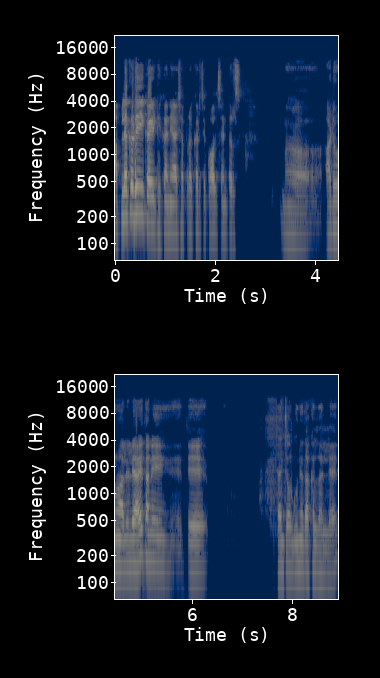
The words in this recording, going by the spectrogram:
आपल्याकडेही काही ठिकाणी अशा प्रकारचे कॉल सेंटर्स आढळून आलेले आहेत आणि ते त्यांच्यावर गुन्हे दाखल झालेले आहेत.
